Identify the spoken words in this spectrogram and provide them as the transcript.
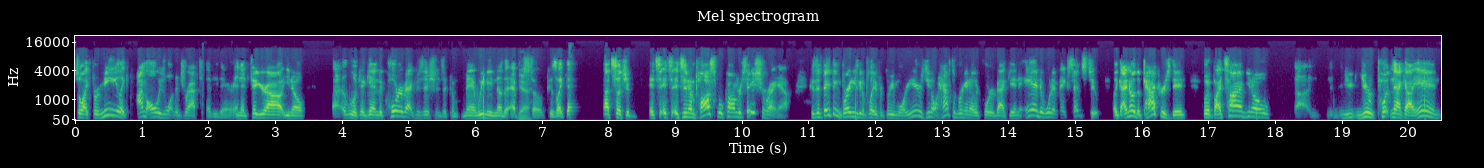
So like for me, like I'm always wanting to draft heavy there, and then figure out you know. Uh, look again, the quarterback position's a com- man. We need another episode because like that, that's such a it's it's it's an impossible conversation right now. Because if they think Brady's going to play for three more years, you don't have to bring another quarterback in, and it wouldn't make sense to. Like I know the Packers did, but by time you know uh, you, you're putting that guy in,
